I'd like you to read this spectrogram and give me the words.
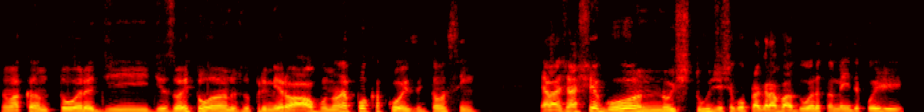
numa cantora de 18 anos no primeiro álbum não é pouca coisa. Então, assim, ela já chegou no estúdio, chegou para gravadora também, depois de,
